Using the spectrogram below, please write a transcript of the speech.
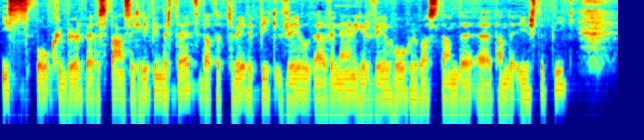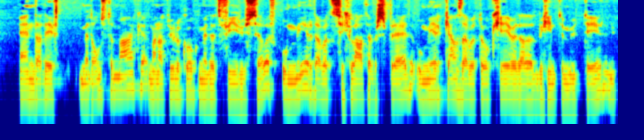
is ook gebeurd bij de Spaanse griep in der tijd, dat de tweede piek veel uh, veel hoger was dan de, uh, dan de eerste piek. En dat heeft met ons te maken, maar natuurlijk ook met het virus zelf. Hoe meer dat we het zich laten verspreiden, hoe meer kans dat we het ook geven dat het begint te muteren.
